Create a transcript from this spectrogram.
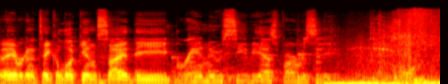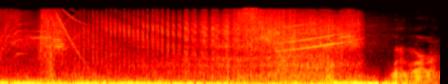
Today we're going to take a look inside the brand new CVS pharmacy. One of our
